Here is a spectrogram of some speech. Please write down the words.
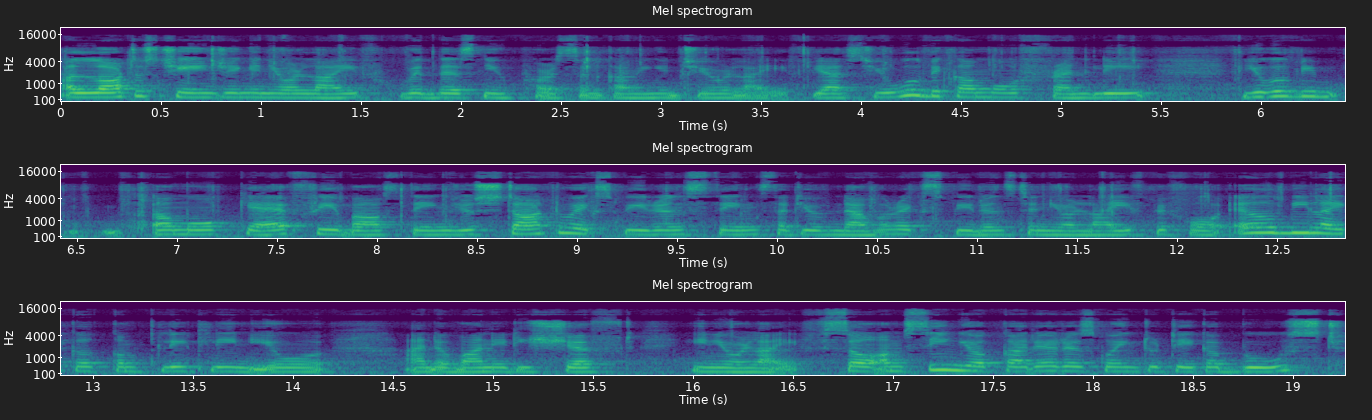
a lot is changing in your life with this new person coming into your life. Yes you will become more friendly. You will be uh, more carefree about things. You start to experience things that you've never experienced in your life before. It'll be like a completely new and a 180 shift in your life. So i'm seeing your career is going to take a boost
